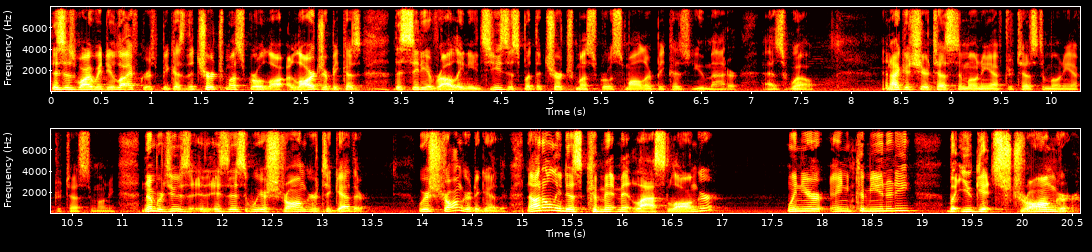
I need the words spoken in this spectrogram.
This is why we do life groups because the church must grow lar- larger because the city of Raleigh needs Jesus, but the church must grow smaller because you matter as well. And I could share testimony after testimony after testimony. Number two is, is this we're stronger together. We're stronger together. Not only does commitment last longer when you're in community, but you get stronger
